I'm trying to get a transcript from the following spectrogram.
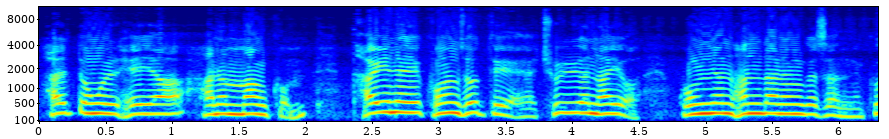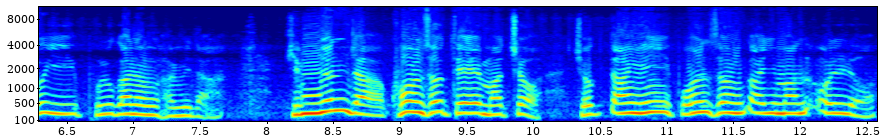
활동을 해야 하는 만큼 타인의 콘서트에 출연하여 공연한다는 것은 거의 불가능합니다. 김연자 콘서트에 맞춰 적당히 본선까지만 올려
